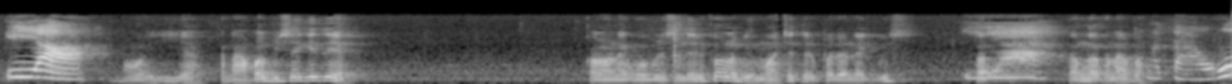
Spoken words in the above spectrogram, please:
iya. Oh iya, kenapa bisa gitu ya? Kalau naik mobil sendiri kok lebih macet daripada naik bis? Iya, Tahu nggak kenapa? nggak tahu.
